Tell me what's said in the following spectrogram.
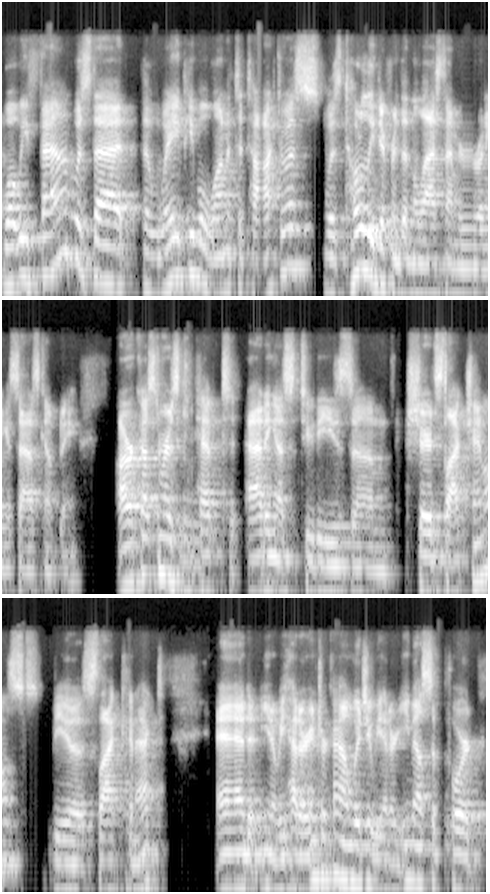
what we found was that the way people wanted to talk to us was totally different than the last time we were running a SaaS company. Our customers mm-hmm. kept adding us to these um, shared Slack channels via Slack Connect. And you know, we had our intercom widget, we had our email support,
